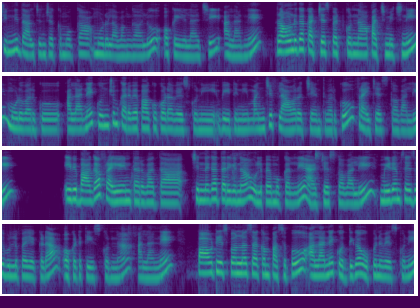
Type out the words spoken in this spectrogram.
చిన్ని దాల్చిన చెక్క ముక్క మూడు లవంగాలు ఒక ఇలాచి అలానే రౌండ్గా కట్ చేసి పెట్టుకున్న పచ్చిమిర్చిని మూడు వరకు అలానే కొంచెం కరివేపాకు కూడా వేసుకుని వీటిని మంచి ఫ్లేవర్ వచ్చేంత వరకు ఫ్రై చేసుకోవాలి. ఇవి బాగా ఫ్రై అయిన తర్వాత చిన్నగా తరిగిన ఉల్లిపాయ ముక్కల్ని యాడ్ చేసుకోవాలి. మీడియం సైజు ఉల్లిపాయ ఇక్కడ ఒకటి తీసుకున్న అలానే పావు టీ స్పూన్లో సగం పసుపు అలానే కొద్దిగా ఉప్పుని వేసుకుని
